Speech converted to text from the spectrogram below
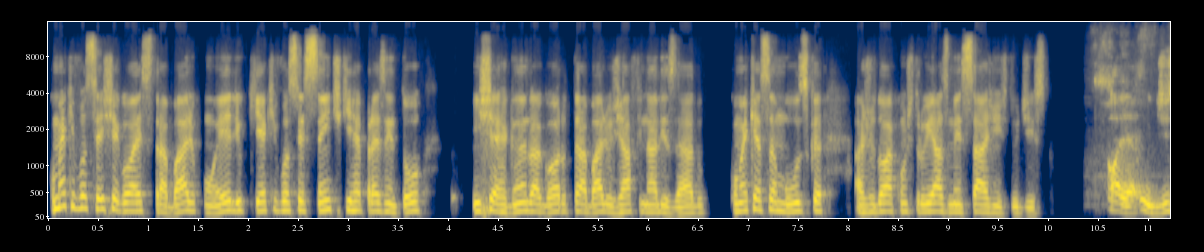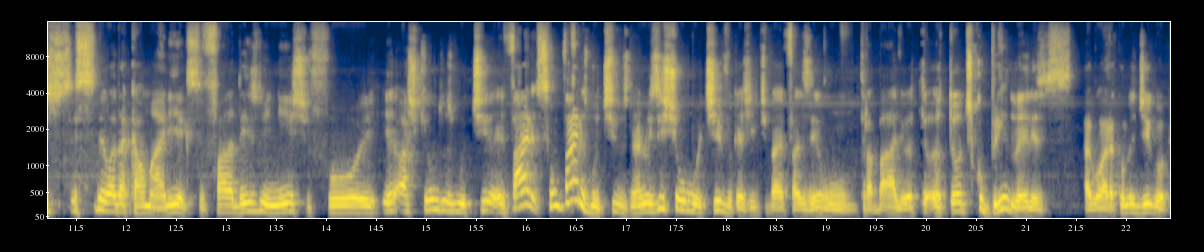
como é que você chegou a esse trabalho com ele, o que é que você sente que representou enxergando agora o trabalho já finalizado? Como é que essa música ajudou a construir as mensagens do disco? Olha, o esse negócio da calmaria que você fala desde o início foi, eu acho que um dos motivos, é vários, são vários motivos, né? Não existe um motivo que a gente vai fazer um trabalho. Eu estou descobrindo eles agora. Como eu digo,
